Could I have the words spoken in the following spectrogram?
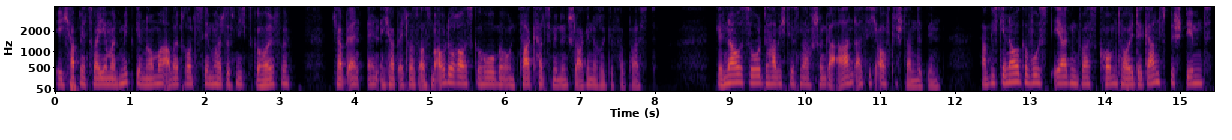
Ich habe mir zwar jemand mitgenommen, aber trotzdem hat es nichts geholfen. Ich habe hab etwas aus dem Auto rausgehoben und zack hat's mir den Schlag in der Rücke verpasst. Genau so, habe ich das noch schon geahnt, als ich aufgestanden bin. Habe ich genau gewusst, irgendwas kommt heute ganz bestimmt,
